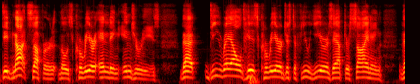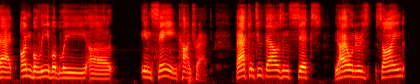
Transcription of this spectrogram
did not suffer those career ending injuries that derailed his career just a few years after signing that unbelievably uh, insane contract? Back in 2006, the Islanders signed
